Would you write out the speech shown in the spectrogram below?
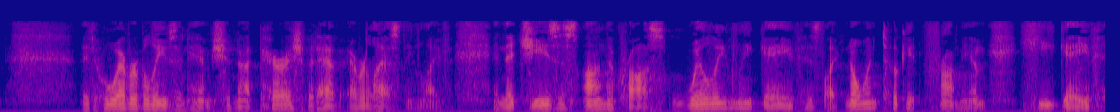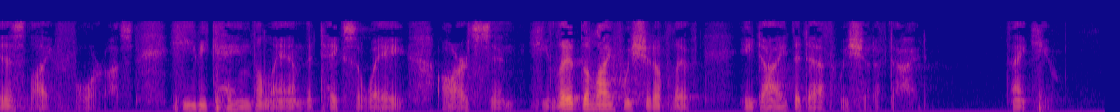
that whoever believes in him should not perish but have everlasting life. And that Jesus on the cross willingly gave his life. No one took it from him. He gave his life for us. He became the Lamb that takes away our sin. He lived the life we should have lived. He died the death we should have died. Thank you.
